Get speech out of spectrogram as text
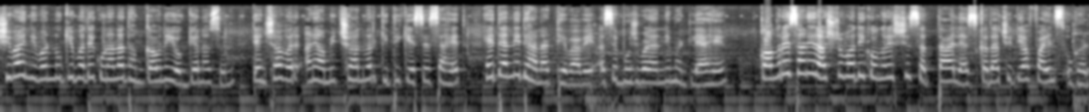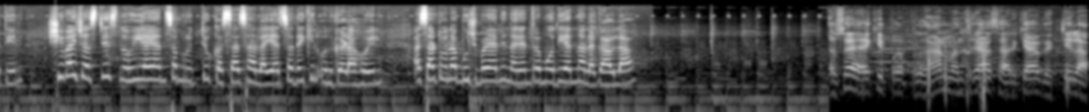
शिवाय निवडणुकीमध्ये कुणाला धमकावणे योग्य नसून त्यांच्यावर आणि अमित शहांवर किती केसेस आहेत हे त्यांनी ध्यानात ठेवावे असे भुजबळ यांनी म्हटले आहे. काँग्रेस आणि राष्ट्रवादी काँग्रेसची सत्ता आल्यास कदाचित या फाईल्स उघडतील. शिवाय जस्टिस लोहिया यांचा मृत्यू कसा झाला याचा देखील उलगडा होईल असा टोला भुजबळ यांनी नरेंद्र मोदी यांना लगावला. असं आहे की प्रधानमंत्र्यासारख्या व्यक्तीला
